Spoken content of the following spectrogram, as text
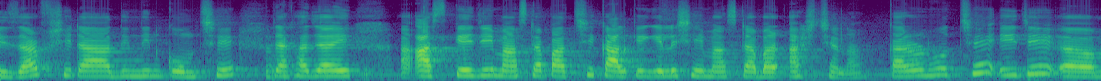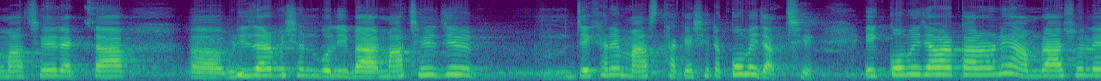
রিজার্ভ সেটা দিন দিন কমছে। দেখা যায়, আজকে যে মাছটা পাচ্ছি, কালকে গেলে সেই মাছটা আবার আসছে না। কারণ হচ্ছে, এই যে মাছের একটা রিজার্ভেশন বলি বা মাছের যে যেখানে মাছ থাকে সেটা কমে যাচ্ছে। এই কমে যাওয়ার কারণে আমরা আসলে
